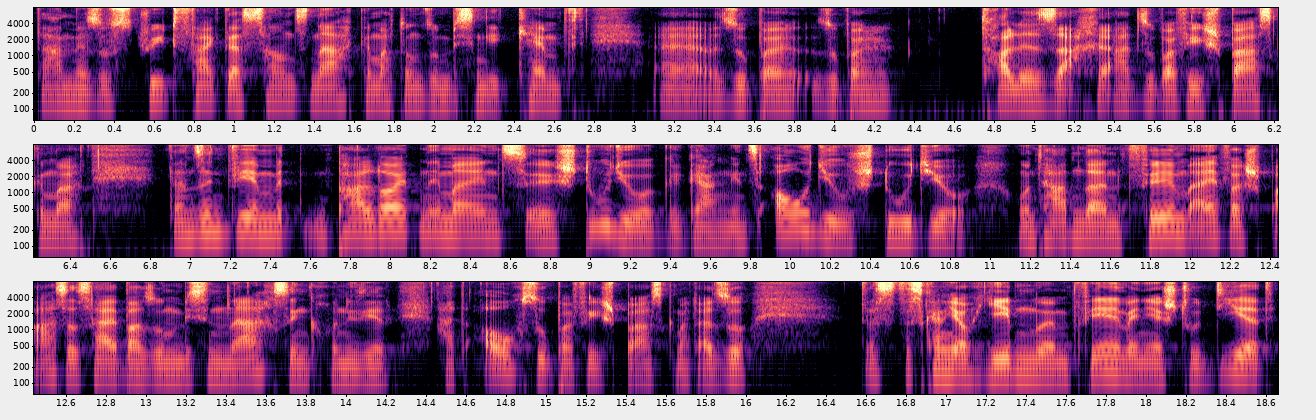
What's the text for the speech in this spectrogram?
da haben wir so Street Fighter Sounds nachgemacht und so ein bisschen gekämpft. Äh, super, super tolle Sache, hat super viel Spaß gemacht. Dann sind wir mit ein paar Leuten immer ins äh, Studio gegangen, ins Audiostudio und haben da einen Film einfach spaßeshalber so ein bisschen nachsynchronisiert. Hat auch super viel Spaß gemacht. Also das, das kann ich auch jedem nur empfehlen, wenn ihr studiert.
